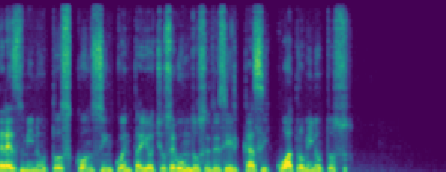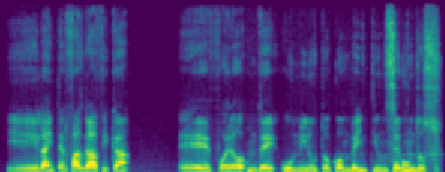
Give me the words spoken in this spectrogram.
3 minutos con 58 segundos, es decir, casi 4 minutos. Y la interfaz gráfica eh, fueron de 1 minuto con 21 segundos.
